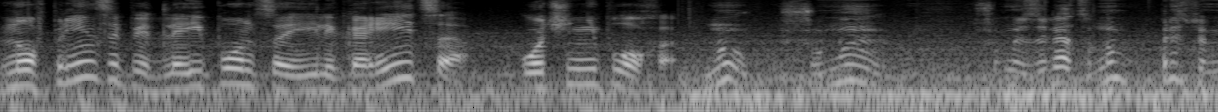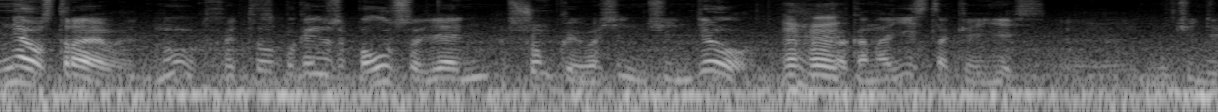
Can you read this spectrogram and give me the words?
Но в принципе для японца или корейца очень неплохо. Ну, шумы, шумоизоляция, ну, в принципе, меня устраивает. Ну, хотелось бы, конечно, получше. Я шумкой вообще ничего не делал. Мгм. Как она есть, так и есть. Э, Ничего не,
